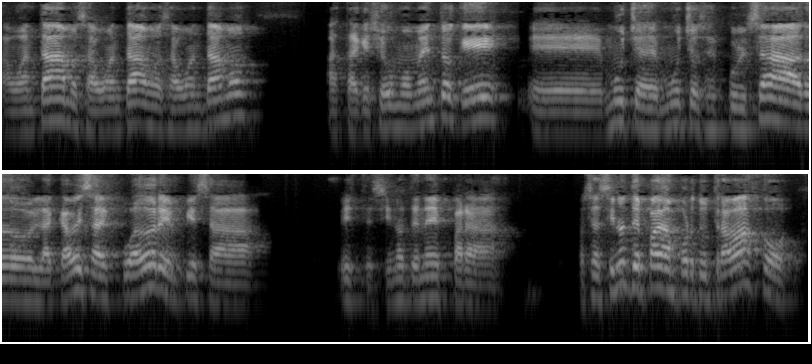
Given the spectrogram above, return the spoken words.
Aguantamos, aguantamos, aguantamos, hasta que llegó un momento que eh, muchos, muchos expulsados, la cabeza del jugador empieza, ¿viste? si no tenés para, o sea, si no te pagan por tu trabajo,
